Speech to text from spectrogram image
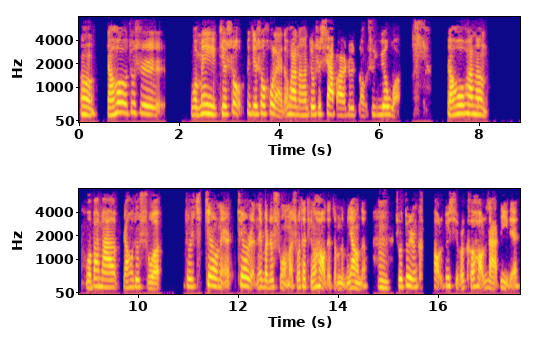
嗯，然后就是。我没接受，没接受。后来的话呢，就是下班就老是约我，然后的话呢，我爸妈然后就说，就是介绍那介绍人那边就说嘛，说他挺好的，怎么怎么样的，嗯，说对人可好了，对媳妇可好了咋地的，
